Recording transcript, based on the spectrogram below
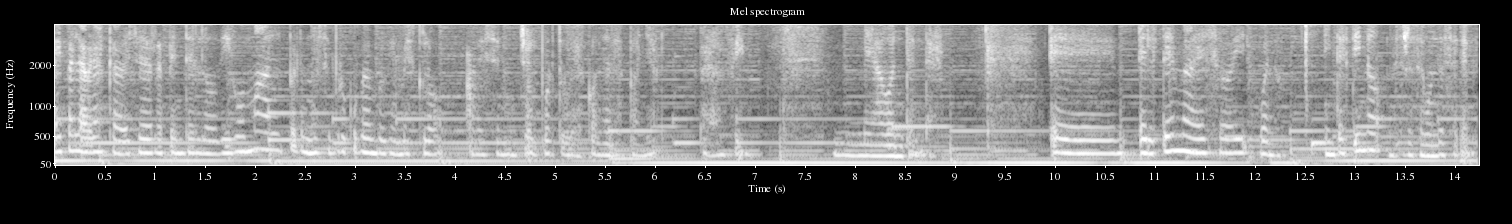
Hay palabras que a veces de repente lo digo mal, pero no se preocupen porque mezclo a veces mucho el portugués con el español. Pero en fin, me hago entender. Eh, el tema es hoy, bueno, intestino, nuestro segundo cerebro.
